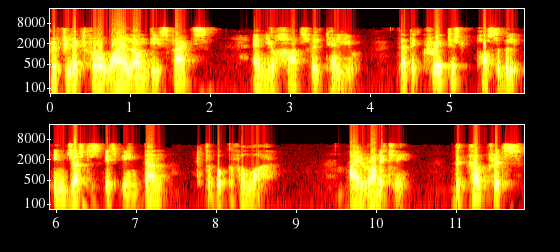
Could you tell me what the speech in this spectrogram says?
Reflect for a while on these facts and your hearts will tell you that the greatest possible injustice is being done to the Book of Allah. Ironically, the culprits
